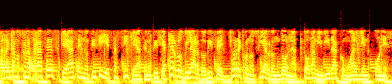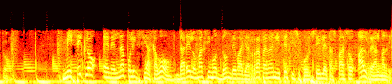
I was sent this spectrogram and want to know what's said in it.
Arrancamos con las frases que hacen noticia y esta sí que hace noticia. Carlos Vilardo dice, yo reconocí a Grondona toda mi vida como alguien honesto. Mi ciclo en el Napoli se acabó. Daré lo máximo donde vaya Rafa Benítez y su posible traspaso al Real Madrid.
